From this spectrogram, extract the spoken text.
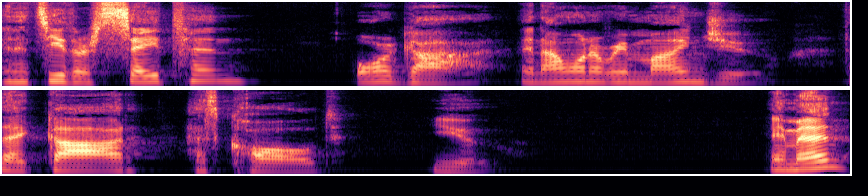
And it's either Satan or God. And I want to remind you that God has called you. Amen?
